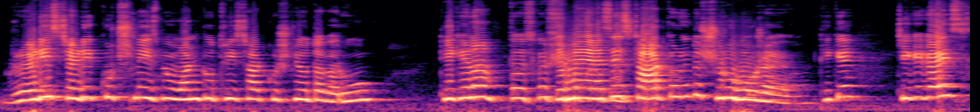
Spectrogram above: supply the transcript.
रेडी स्टडी कुछ नहीं इसमें वन टू थ्री स्टार्ट कुछ नहीं होता करूँ ठीक है ना? तो इसको जब मैं ऐसे स्टार्ट करूँगी तो शुरू हो जाएगा. ठीक है? ठीक है गाइस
